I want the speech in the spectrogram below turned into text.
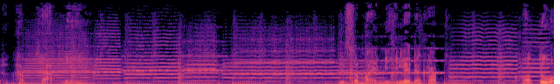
นะครับจากนี้ พิสมัยหนีเลยนะครับ ขอตัว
